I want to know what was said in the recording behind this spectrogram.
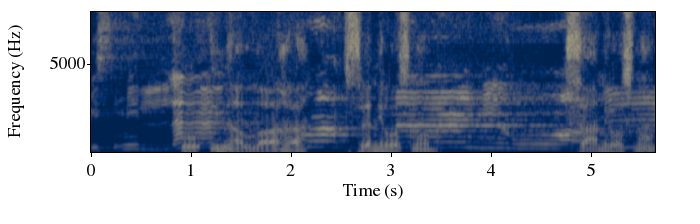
U ime Allaha, svemilosnog, samilosnog.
